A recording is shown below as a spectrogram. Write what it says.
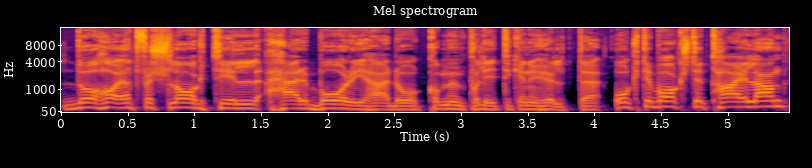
Då har jag ett förslag till herr Borg, här då, kommunpolitikern i Hylte. Åk tillbaks till Thailand.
